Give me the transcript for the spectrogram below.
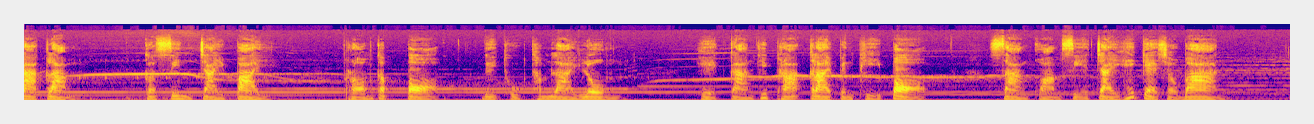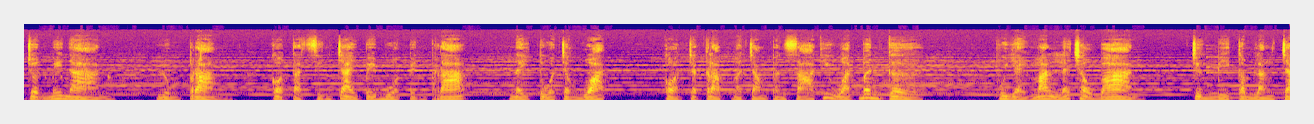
ตากล่ำก็สิ้นใจไป พร้อมกับปอบได้ถูกทำลายลง เหตุการณ์ที่พระกลายเป็นผีปอบ สร้างความเสียใจให้แก่ชาวบ้าน จนไม่นาน ลุงปรังก็ตัดสินใจไปบวชเป็นพระในตัวจังหวัด ก่อนจะกลับมาจำพรรษาที่วัดบ้านเกิด ผู้ใหญ่มั่นและชาวบ้าน จึงมีกำลังใจ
